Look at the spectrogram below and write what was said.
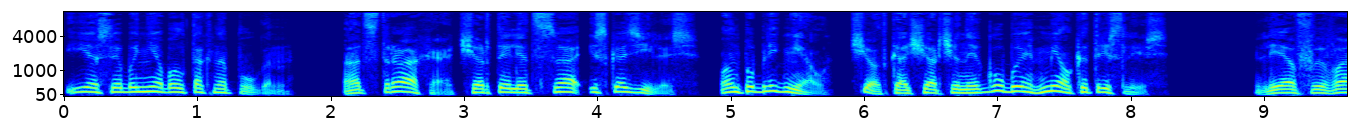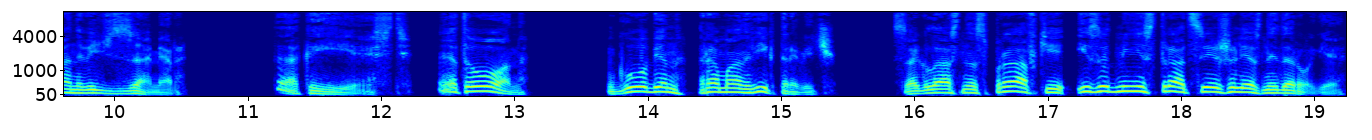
если бы не был так напуган. От страха черты лица исказились. Он побледнел, четко очерченные губы мелко тряслись. Лев Иванович замер. Так и есть. Это он. Губин Роман Викторович. Согласно справке из администрации железной дороги.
